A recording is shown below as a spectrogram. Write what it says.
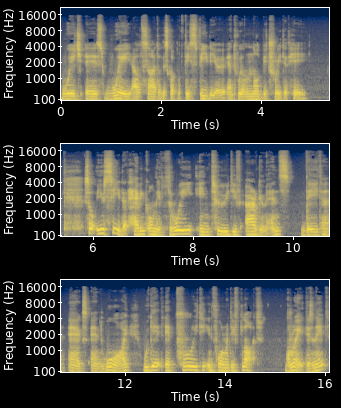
which is way outside of the scope of this video and will not be treated here. So you see that having only three intuitive arguments, data, x and y, we get a pretty informative plot. Great, isn't it?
